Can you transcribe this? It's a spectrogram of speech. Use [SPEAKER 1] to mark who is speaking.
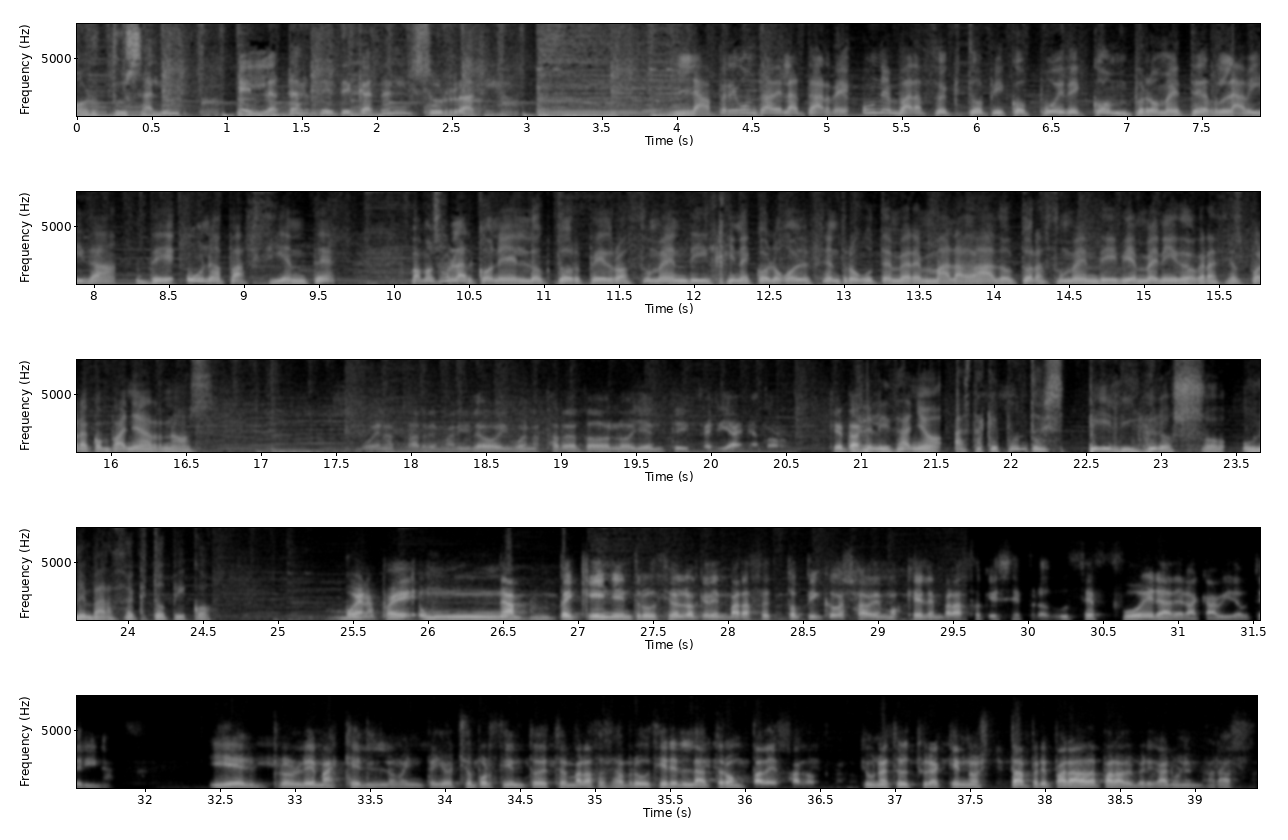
[SPEAKER 1] Por tu salud, en la tarde de Canal Sur Radio.
[SPEAKER 2] La pregunta de la tarde. ¿Un embarazo ectópico puede comprometer la vida de una paciente? Vamos a hablar con el doctor Pedro Azumendi, ginecólogo del Centro Gutenberg en Málaga. Doctor Azumendi, bienvenido. Gracias por acompañarnos.
[SPEAKER 3] Buenas tardes, Mariló, y buenas tardes a todos los oyentes y feliz año a todos. ¿Qué tal?
[SPEAKER 2] Feliz año. ¿Hasta qué punto es peligroso un embarazo ectópico?
[SPEAKER 3] Bueno, pues una pequeña introducción. Lo que el embarazo ectópico, sabemos que el embarazo que se produce fuera de la cavidad uterina. Y el problema es que el 98% de estos embarazos se va a producir en la trompa de falopio, que es una estructura que no está preparada para albergar un embarazo.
